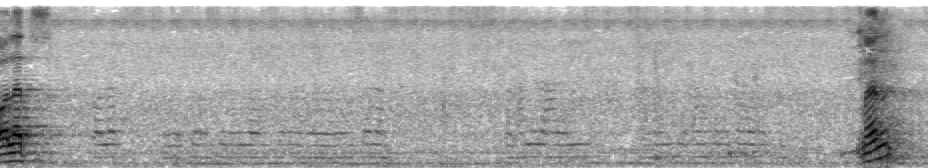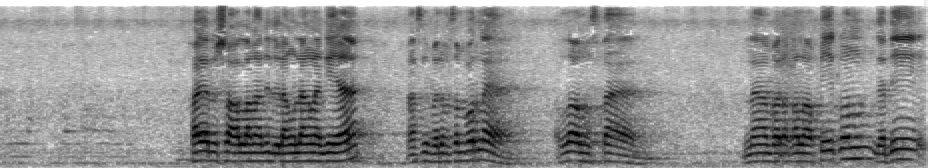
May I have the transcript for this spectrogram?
Qalat Man? Khair insyaallah nanti diulang-ulang lagi ya. Masih belum sempurna. Allah musta'an. Nah, barakallahu fikum. Jadi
